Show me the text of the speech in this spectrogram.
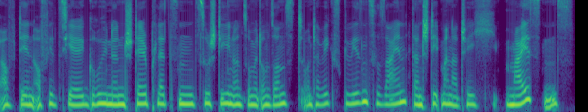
auf den offiziell grünen Stellplätzen zu stehen und somit umsonst unterwegs gewesen zu sein. Dann steht man natürlich meistens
